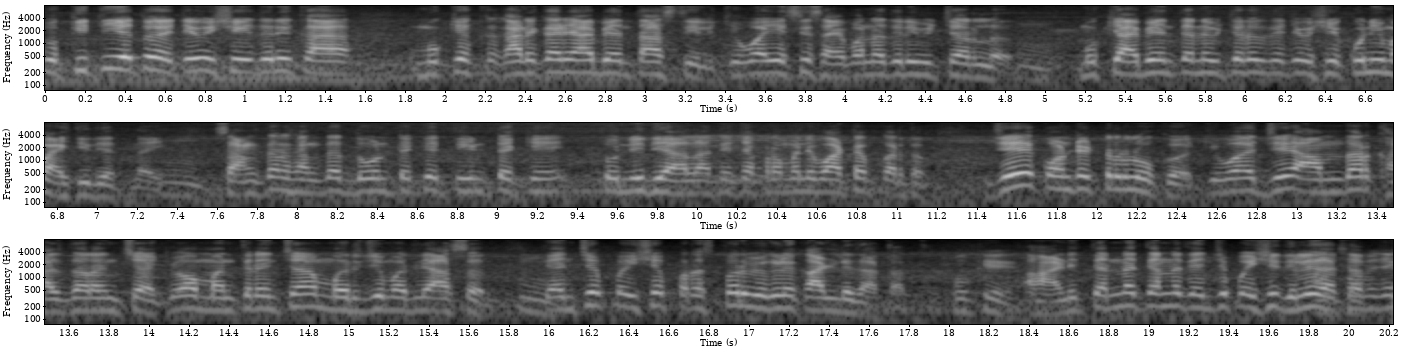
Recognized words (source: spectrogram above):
तो किती येतो याच्याविषयी जरी का मुख्य कार्यकारी अभियंता असतील किंवा एस सी साहेबांना जरी विचारलं मुख्य अभियंत्यांना विचारलं त्याच्याविषयी कोणी माहिती देत नाही. सांगताना सांगतात दोन टक्के तीन टक्के तो निधी आला त्याच्याप्रमाणे वाटप करतात. जे कॉन्ट्रॅक्टर लोक किंवा जे आमदार खासदारांच्या किंवा मंत्र्यांच्या मर्जीमधले असत त्यांचे पैसे परस्पर वेगळे काढले जातात. ओके. आणि त्यांना त्यांना त्यांचे पैसे दिले जातात. म्हणजे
